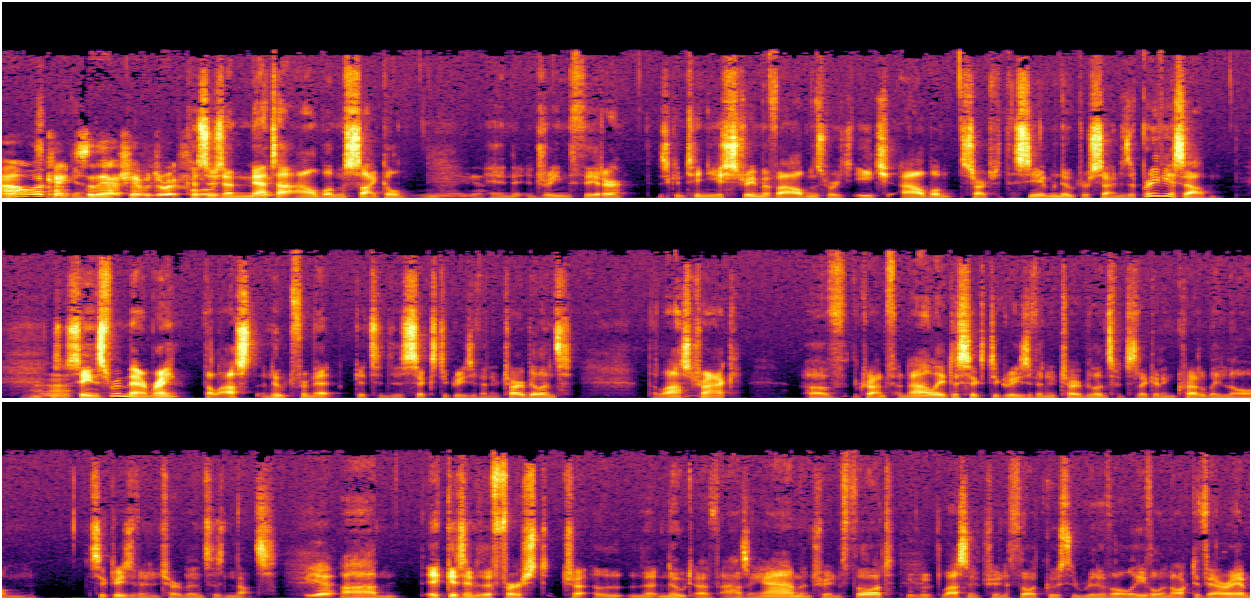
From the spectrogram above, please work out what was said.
Oh, okay. go. So they actually have a direct Because there's a meta album cycle mm, you go. in Dream Theater. There's a continuous stream of albums where each album starts with the same note or sound as the previous album. Ah. So, Scenes from Memory, the last note from it gets into Six Degrees of Inner Turbulence. The last track of the grand finale to Six Degrees of Inner Turbulence, which is like an incredibly long. Six Degrees of Inner Turbulence is nuts. Yeah. Um, it gets into the first tra- note of As I Am and Train of Thought. Mm-hmm. The last note of Train of Thought goes to Root of All Evil and Octavarium.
